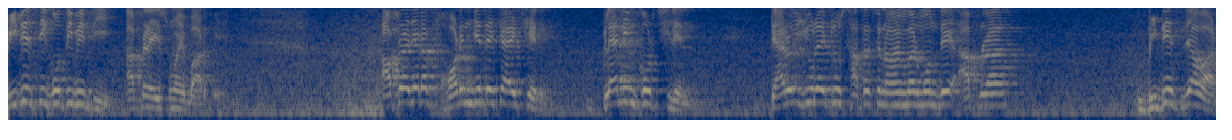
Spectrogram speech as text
বিদেশি গতিবিধি আপনার এই সময় বাড়বে। আপনারা যারা ফরেন যেতে চাইছেন প্ল্যানিং করছিলেন, তেরোই জুলাই টু সাতাশে নভেম্বর মধ্যে আপনারা বিদেশ যাওয়ার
